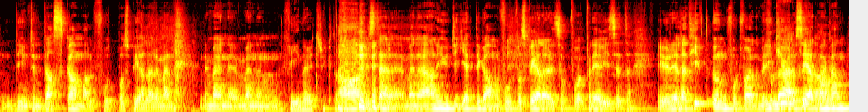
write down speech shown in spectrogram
det är ju inte en dassgammal fotbollsspelare men men, men en... Fina uttryck då. Ja, visst är det. Men han är ju inte jättegammal fotbollsspelare så på, på det viset. Är ju relativt ung fortfarande. Men det är kul att se att man, kan,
